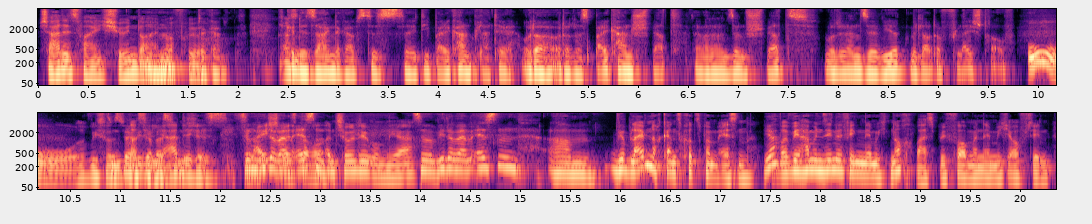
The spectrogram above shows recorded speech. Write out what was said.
Schade, es war eigentlich schön da immer früher. Da gab, ich Also- könnte sagen, da gab es das, äh, die Balkanplatte oder, oder das Balkanschwert. Da war dann so ein Schwert, wurde dann serviert mit lauter Fleisch drauf. Oh, wie so ein brasilianisches Fleischrestaurant. Essen. Entschuldigung, ja. Wir wieder beim Essen. Ähm, Wir bleiben noch ganz kurz beim Essen. Ja. Weil wir haben in Sindelfingen nämlich noch was, bevor wir nämlich auf den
